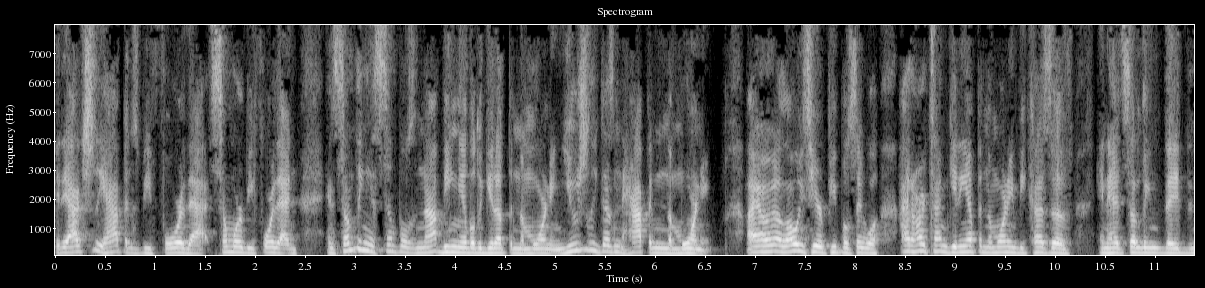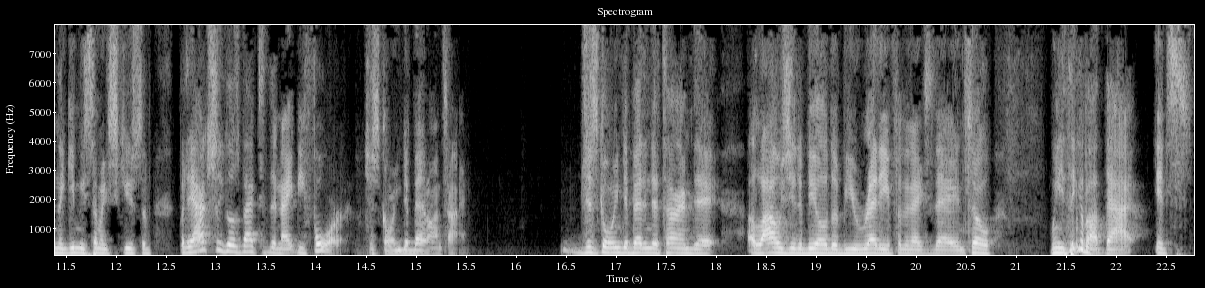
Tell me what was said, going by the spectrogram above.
it actually happens before that, somewhere before that. And, and something as simple as not being able to get up in the morning usually doesn't happen in the morning. I, will always hear people say, well, I had a hard time getting up in the morning because of, and had something, they, then they give me some excuse of, but it actually goes back to the night before, just going to bed on time just going to bed in a time that allows you to be able to be ready for the next day. And so when you think about that, it's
